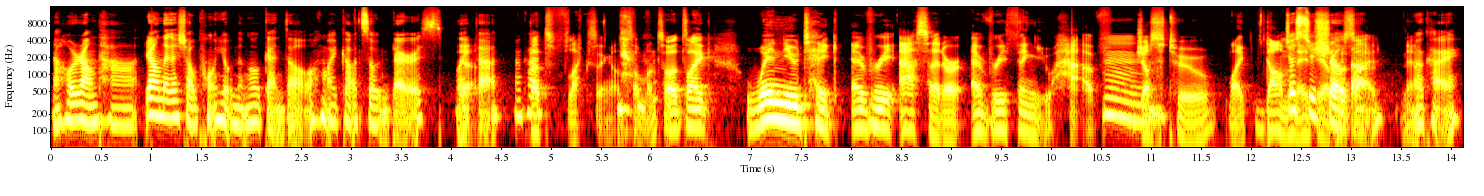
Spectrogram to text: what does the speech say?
然后让他让那个小朋友能够感到 Oh my God, so embarrassed like Yeah. that. Okay. That's flexing on someone. so it's like when you take every asset or everything you have just to like dominate Just to the show other side. them. Yeah. Okay.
